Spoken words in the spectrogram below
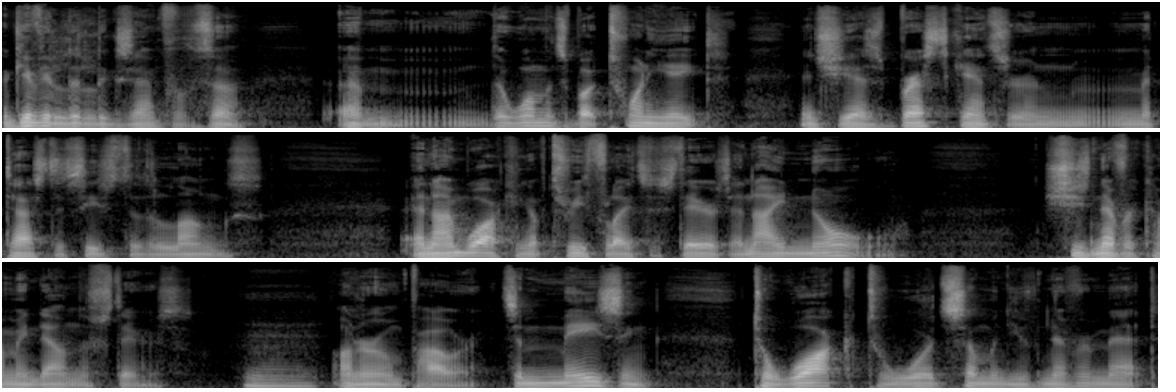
I'll give you a little example. So, um, the woman's about 28 and she has breast cancer and metastases to the lungs. And I'm walking up three flights of stairs and I know she's never coming down the stairs hmm. on her own power. It's amazing to walk towards someone you've never met,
